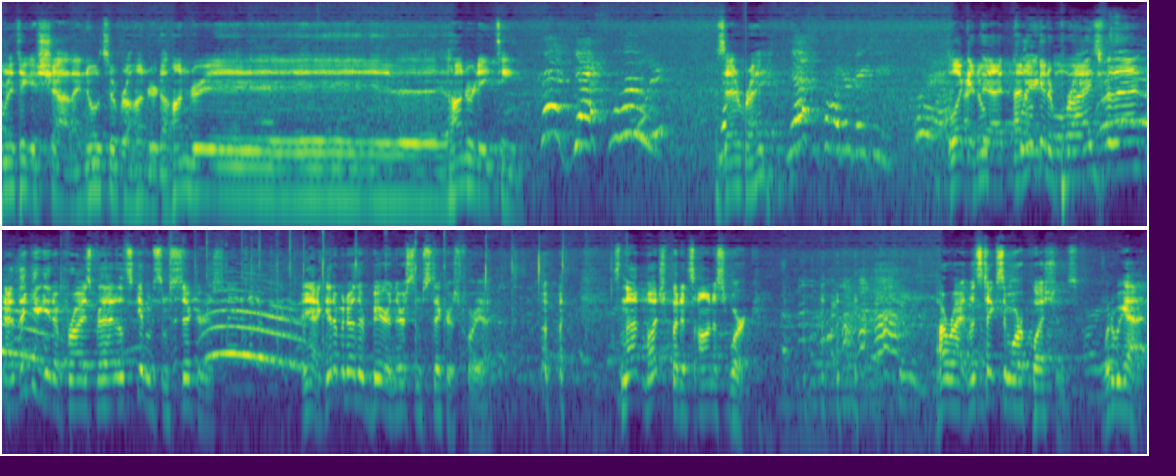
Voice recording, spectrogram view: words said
going to take a shot. I know it's over 100. 100. 118. Good. Yes. Woo. Is that right? Yes, it's 118. Look I at don't- that. I don't get a prize for that? I think you get a prize for that. Let's give him some stickers. Yeah, get him another beer, and there's some stickers for you. it's not much, but it's honest work. All right, let's take some more questions. What do we got?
